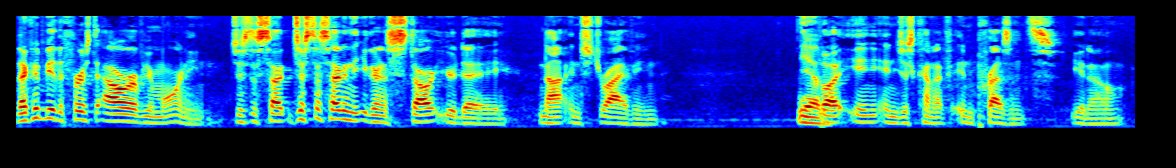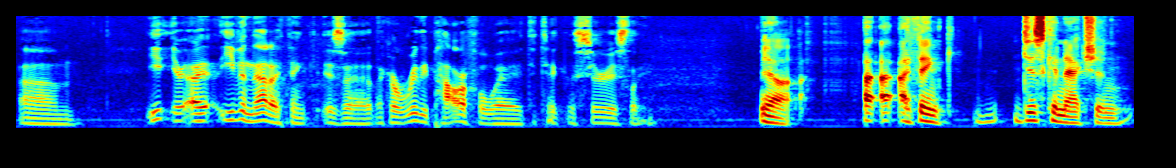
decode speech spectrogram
that could be the first hour of your morning. Just decide, just deciding that you're going to start your day not in striving, Yeah. but in, in just kind of in presence. You know, um, e- I- even that I think is a like a really powerful way to take this seriously. Yeah, I, I- I think disconnection,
